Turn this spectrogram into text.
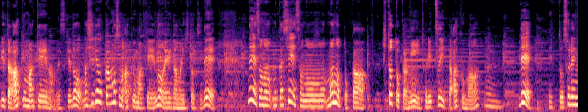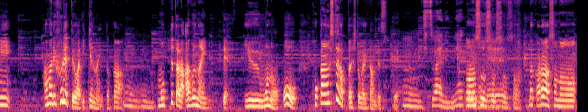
言ったら悪魔系なんですけど、まあ、資料館もその悪魔系の映画の一つででその昔その物とか人とかに取り付いた悪魔うん。で、えっと、それにあまり触れてはいけないとかうんうん。持ってたら危ないっていうものを保管してはった人がいたんですって。うん実はやねんね。うん、そうそうそうそう。だからその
